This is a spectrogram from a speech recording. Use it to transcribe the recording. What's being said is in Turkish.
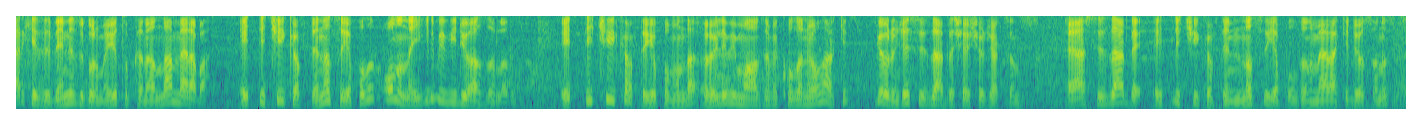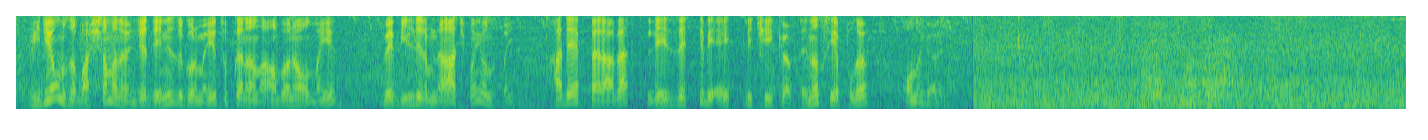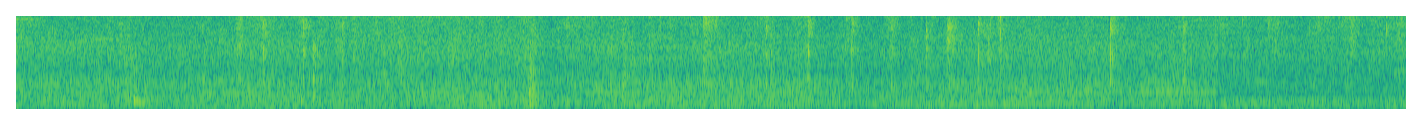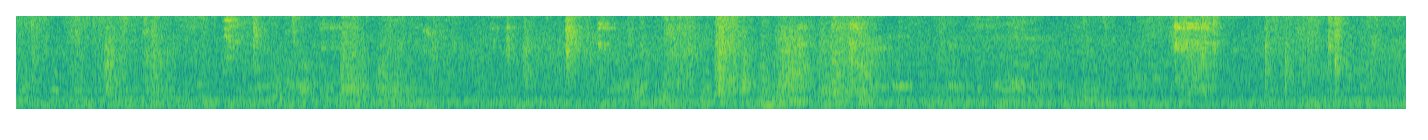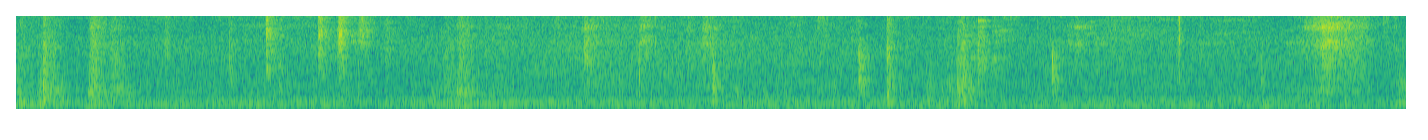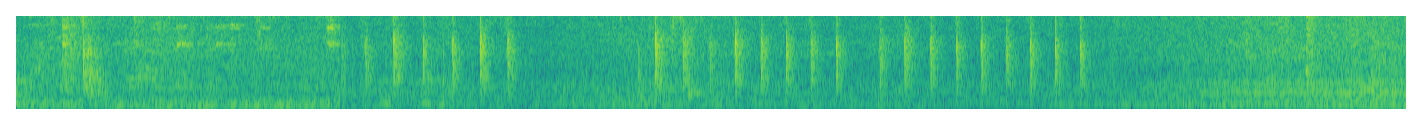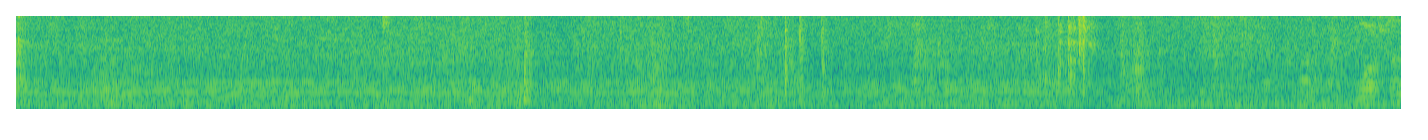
Herkese Denizli Gurme YouTube kanalından merhaba. Etli çiğ köfte nasıl yapılır onunla ilgili bir video hazırladım. Etli çiğ köfte yapımında öyle bir malzeme kullanıyorlar ki görünce sizler de şaşıracaksınız. Eğer sizler de etli çiğ köftenin nasıl yapıldığını merak ediyorsanız videomuza başlamadan önce Denizli Gurme YouTube kanalına abone olmayı ve bildirimleri açmayı unutmayın. Hadi hep beraber lezzetli bir etli çiğ köfte nasıl yapılıyor onu görelim.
